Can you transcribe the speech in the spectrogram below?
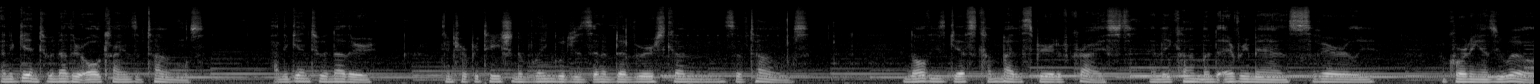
and again to another all kinds of tongues, and again to another the interpretation of languages and of diverse kinds of tongues. And all these gifts come by the Spirit of Christ, and they come unto every man severally, according as he will.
